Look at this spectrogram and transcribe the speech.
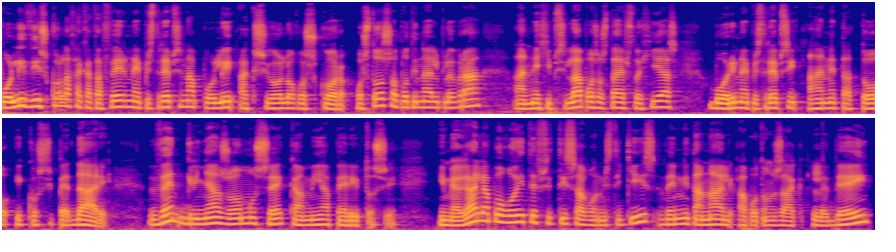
πολύ δύσκολα θα καταφέρει να επιστρέψει ένα πολύ αξιόλογο σκορ. Ωστόσο, από την άλλη πλευρά, αν έχει ψηλά ποσοστά ευστοχίας, μπορεί να επιστρέψει άνετα το 25. Δεν γκρινιάζω όμως σε καμία περίπτωση. Η μεγάλη απογοήτευση της αγωνιστικής δεν ήταν άλλη από τον Ζακ Λεντέι.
